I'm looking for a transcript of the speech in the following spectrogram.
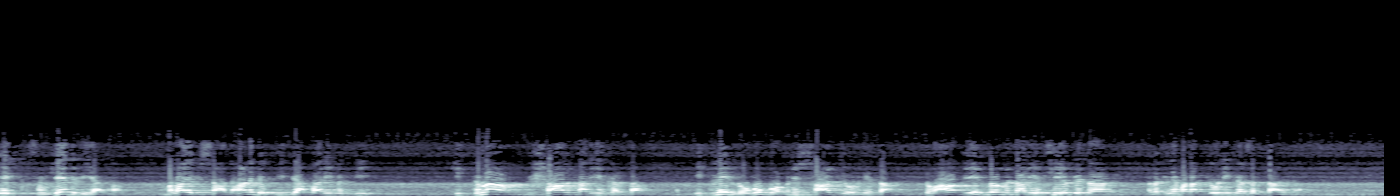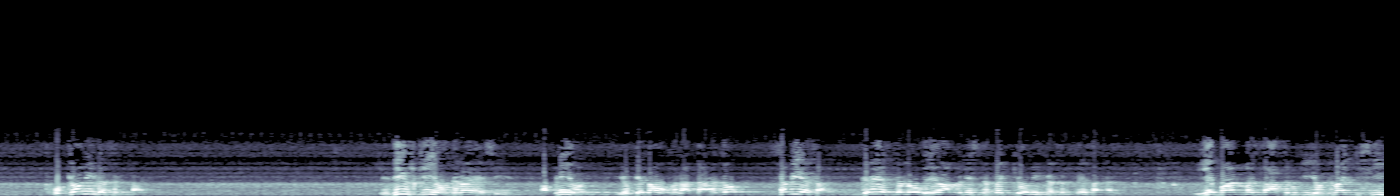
एक संकेत दिया था। बड़ा एक साधारण व्यक्ति, व्यापारी व्यक्ति इतना विशाल कार्य करता, इतने लोगों को अपने साथ जोड़ लेता तो आप एक ब्रह्मचारी, अच्छी योग्यता रखने वाला क्यों नहीं कर सकता है? वो क्यों नहीं कर सकता है? यदि उसकी योजना ऐसी है, अपनी योग्यता वो बनाता है तो सभी ऐसा, गृहस्थ लोग जो अपने स्तर पर क्यों नहीं कर सकते ऐसा कर? ये बानप्रस्थ आश्रम की योजना इसी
